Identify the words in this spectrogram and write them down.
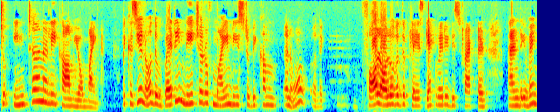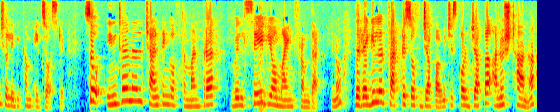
to internally calm your mind. Because, you know, the very nature of mind is to become, you know, uh, like fall all over the place, get very distracted, and eventually become exhausted. So, internal chanting of the mantra will save your mind from that. You know, the regular practice of japa, which is called japa anushtana,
